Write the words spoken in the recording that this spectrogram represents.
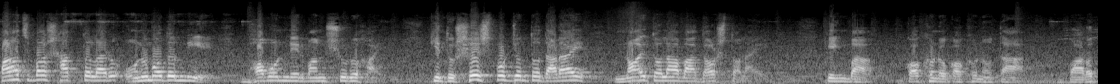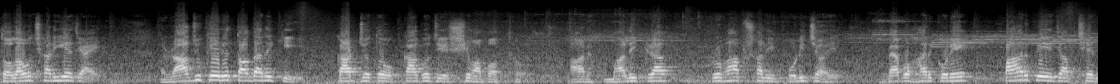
পাঁচ বা সাততলার অনুমোদন নিয়ে ভবন নির্মাণ শুরু হয়, কিন্তু শেষ পর্যন্ত দাঁড়ায় নয়তলা বা দশতলায় কিংবা কখনো কখনো তা বারোতলাও ছাড়িয়ে যায়। রাজুকের তদারকি কার্যত কাগজে সীমাবদ্ধ। আর মালিকরা প্রভাবশালী পরিচয় ব্যবহার করে পার পেয়ে যাচ্ছেন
